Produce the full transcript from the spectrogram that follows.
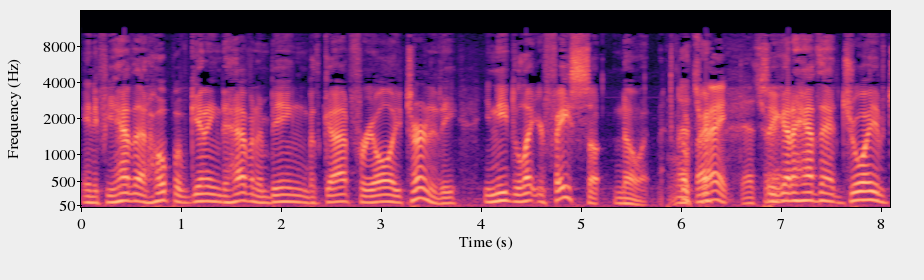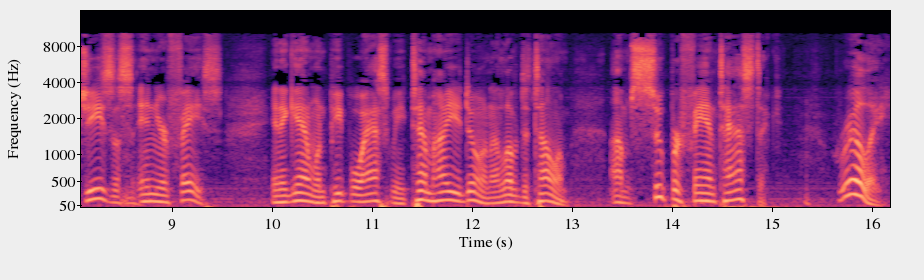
and if you have that hope of getting to heaven and being with God for all eternity, you need to let your face so- know it. That's right. That's right. so right. you got to have that joy of Jesus in your face. And again, when people ask me, "Tim, how you doing?" I love to tell them, "I'm super fantastic." Really?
